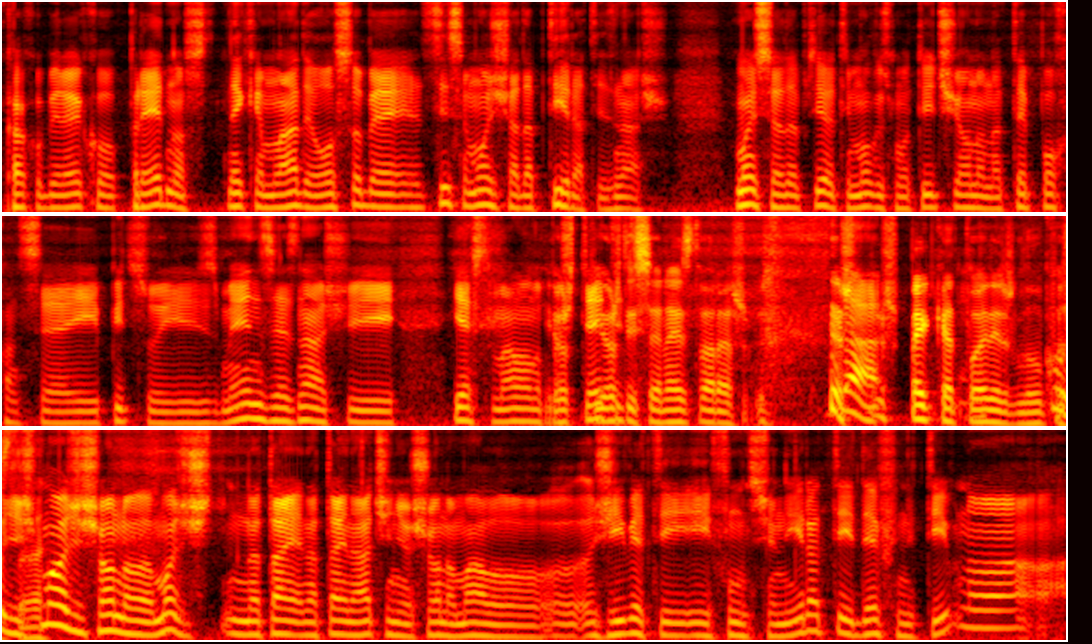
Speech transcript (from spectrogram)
kako bi rekao, prednost neke mlade osobe. Ti se možeš adaptirati, znaš. Možeš se adaptirati, mogli smo otići ono na te pohance i picu iz menze, znaš, i jesti malo ono Još, još ti se ne stvaraš Da. špek kad pojedeš glupost. Kužiš, da. možeš ono, možeš na taj, na taj način još ono malo uh, živjeti i funkcionirati definitivno, a,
